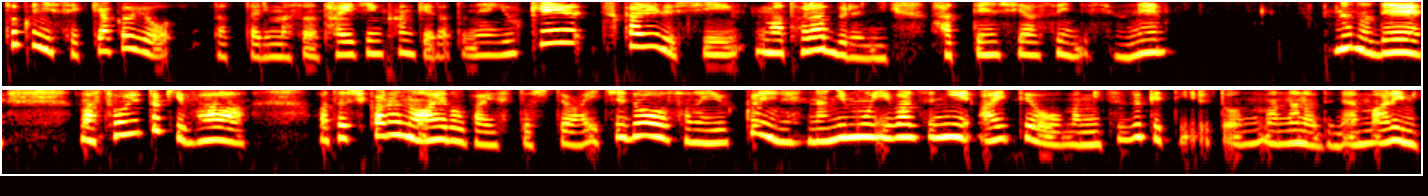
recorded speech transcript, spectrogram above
特に接客業だったり、まあ、その対人関係だとね余計疲れるし、まあ、トラブルに発展しやすいんですよね。なので、まあそういう時は、私からのアドバイスとしては、一度、そのゆっくりね、何も言わずに相手を、ま見続けていると、まあ、なのでね、ある意味、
